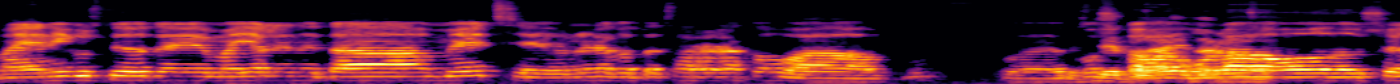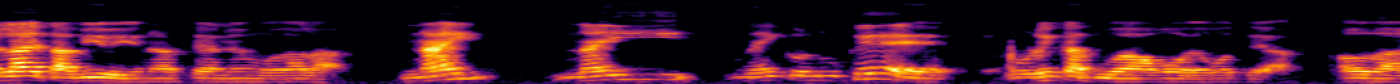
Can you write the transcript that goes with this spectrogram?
Baina nik uste dute maialen eta mets, e, onerako eta txarrerako, ba, uf, e, Beste koska gorago dauzela eta bi horien artean egongo dala. Nahi, nahi, nahiko nuke orekatuago egotea. Hau da,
